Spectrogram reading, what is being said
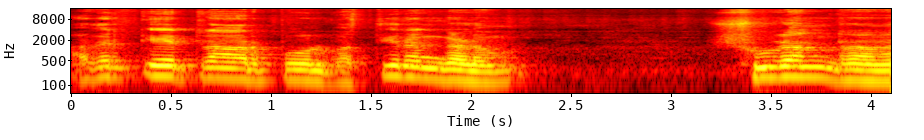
அதற்கேற்றாற்போல் வஸ்திரங்களும் சுழன்றன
